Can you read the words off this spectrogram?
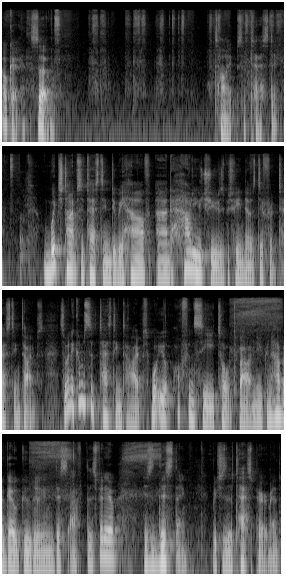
Okay, so types of testing. Which types of testing do we have and how do you choose between those different testing types? So when it comes to testing types, what you'll often see talked about, and you can have a go Googling this after this video, is this thing, which is a test pyramid.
